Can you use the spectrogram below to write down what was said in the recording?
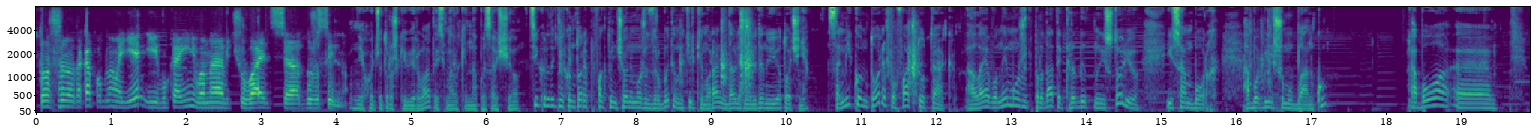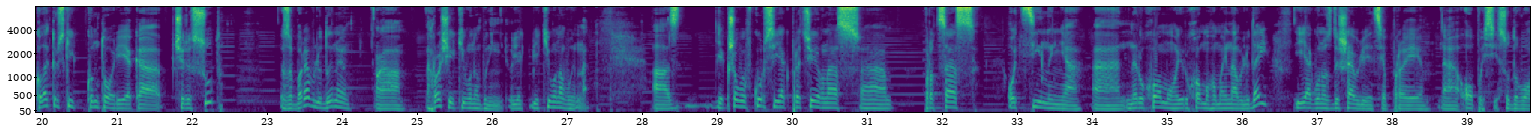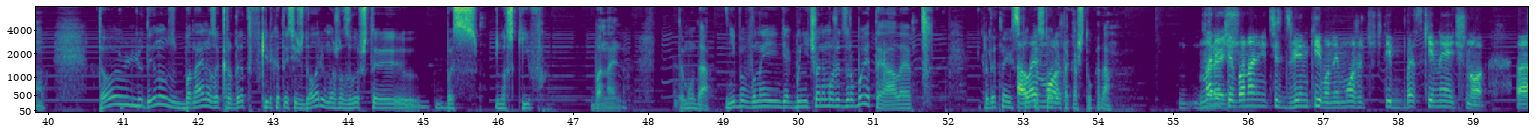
Тож е, така проблема є, і в Україні вона відчувається дуже сильно. Я хочу трошки вірватись. Мелкін написав, що ці кредитні контори по факту нічого не можуть зробити, вони тільки морально давлять на людину і оточення. Самі контори по факту так, але вони можуть продати кредитну історію і сам борг або більшому банку. Або е, колекторській конторі, яка через суд забере в людини а, гроші, які вона винні, які вона винна. А якщо ви в курсі, як працює в нас а, процес оцінення а, нерухомого і рухомого майна в людей, і як воно здешевлюється при а, описі судовому, то людину банально за кредит в кілька тисяч доларів можна залишити без носків. Банально. Тому да. Ніби вони якби нічого не можуть зробити, але кредитна історія можуть. така штука, да. Навіть речі... банальні ці дзвінки вони можуть йти безкінечно.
